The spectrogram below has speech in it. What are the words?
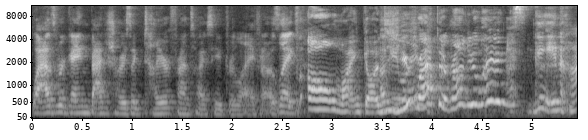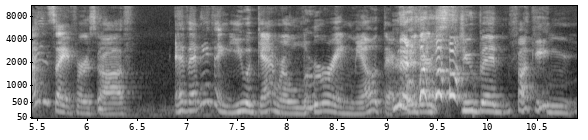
well, as we're getting back to shore, he's like, tell your friends how I saved your life. And I was like, Oh my god. Did you like- wrap it around your legs? Okay, in hindsight, first off, if anything, you again were luring me out there with your stupid fucking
